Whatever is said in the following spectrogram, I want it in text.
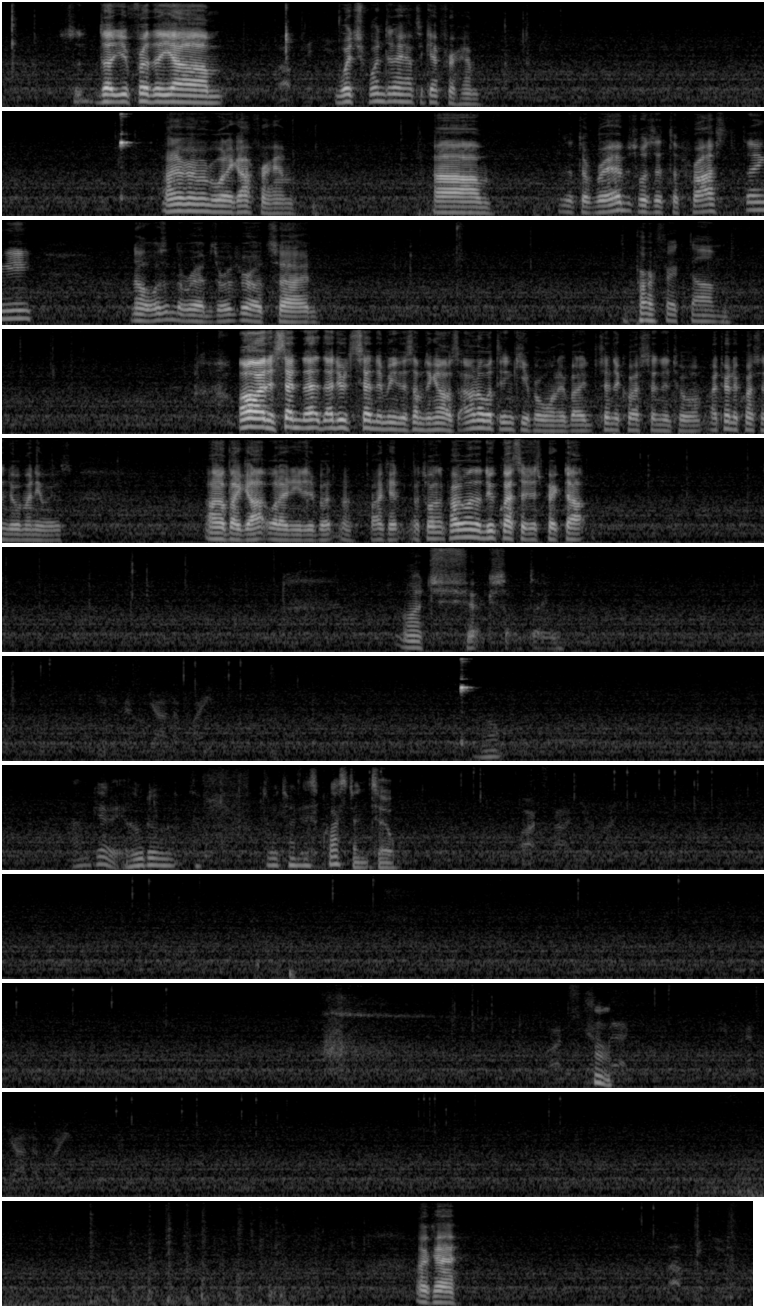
So the you- for the um, which one did I have to get for him? I don't remember what I got for him. Um, was it the ribs? Was it the frost thingy? No, it wasn't the ribs. The ribs were outside. Perfect. Um. Oh, I just sent that. That dude sending me to something else. I don't know what the innkeeper wanted, but I sent a quest into him. I turned a quest into him anyways. I don't know if I got what I needed, but uh, fuck it. That's one, probably one of the new quests I just picked up. I want to check something. Well, Who do do we turn this quest into? Hmm. Okay.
